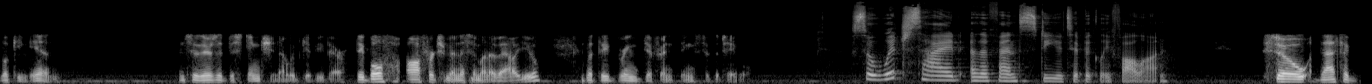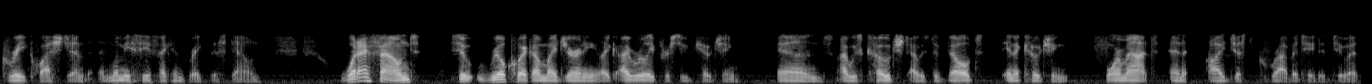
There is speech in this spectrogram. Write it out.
looking in. And so there's a distinction I would give you there. They both offer tremendous amount of value, but they bring different things to the table. So which side of the fence do you typically fall on? So that's a great question. And let me see if I can break this down. What I found, so real quick on my journey, like I really pursued coaching and I was coached, I was developed in a coaching format, and I just gravitated to it.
